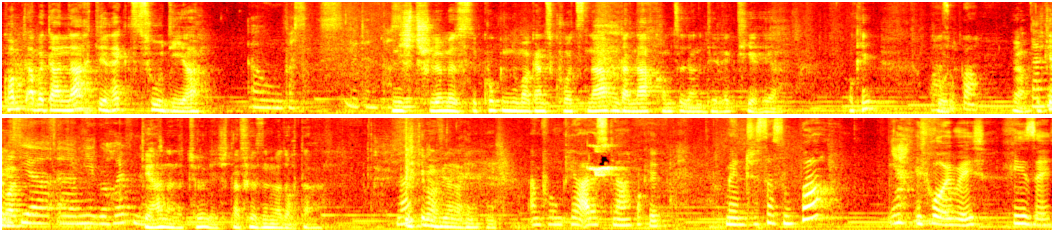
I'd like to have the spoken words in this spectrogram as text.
kommt aber danach direkt zu dir. Oh, was ist ihr denn passiert? Nichts Schlimmes. Sie gucken nur mal ganz kurz nach und danach kommt sie dann direkt hierher. Okay? Oh, super. Ja, ich Danke, dass ihr äh, mir geholfen habt. Gerne, natürlich. Dafür sind wir doch da. Ich gehe mal wieder nach hinten. Am Funk, ja, alles klar. Okay. Mensch, ist das super? Ja. Ich freue mich. Riesig.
